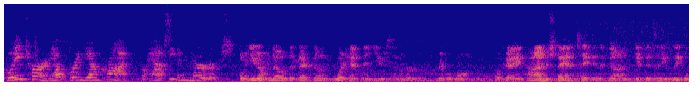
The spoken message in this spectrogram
could in turn help bring down crime, perhaps even murders. Well, you don't know that that gun would have been used in a murder, number one. Okay? I understand taking the gun if it's an illegal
